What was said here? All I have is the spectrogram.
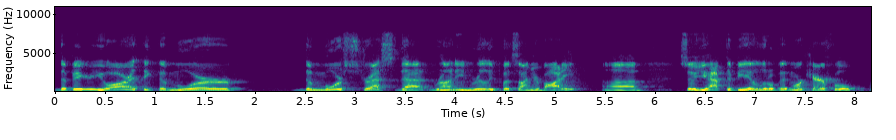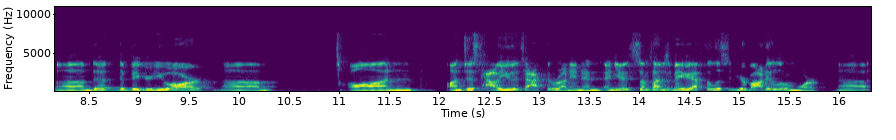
the bigger you are, I think the more the more stress that running really puts on your body. Um, so you have to be a little bit more careful um, the the bigger you are um, on on just how you attack the running, and and you sometimes maybe have to listen to your body a little more uh,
